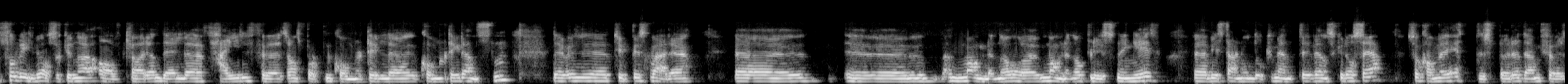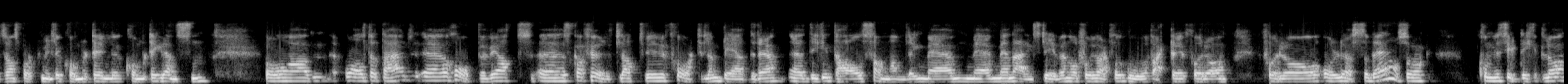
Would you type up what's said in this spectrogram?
så vil vi også kunne avklare en del eh, feil før transporten kommer til, eh, kommer til grensen. Det vil typisk være manglende, manglende, opplysninger. hvis det er noen dokumenter vi ønsker å se, så kan vi etterspørre dem før transportmidler kommer til, kommer til grensen. Og, og, alt dette her eh, håper vi at eh, skal føre til at vi får til en bedre eh, digital samhandling med, med, med, næringslivet. Nå får vi i hvert fall gode verktøy for å, for å, å løse det. Og så kommer vi sikkert ikke til å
